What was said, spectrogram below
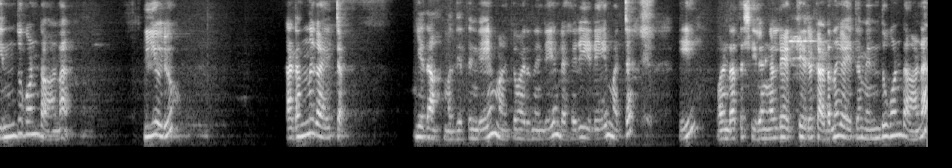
എന്തുകൊണ്ടാണ് ഈ ഒരു കടന്നുകയറ്റം? ഏതാ മദ്യത്തിന്റെയും മയക്കുമരുന്നിന്റെയും ലഹരിയുടെയും മറ്റ് ഈ വേണ്ടാത്ത ശീലങ്ങളുടെ ഒക്കെ ഒരു കടന്നുകയറ്റം എന്തുകൊണ്ടാണ്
